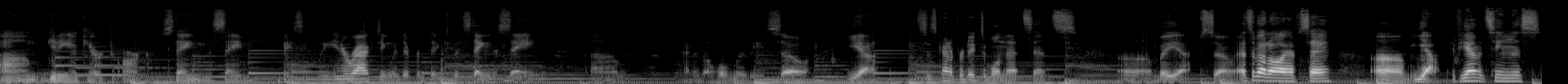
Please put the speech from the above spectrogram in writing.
um, getting a character arc, staying the same, basically. Interacting with different things, but staying the same, um, kind of the whole movie. So, yeah, this is kind of predictable in that sense. Um, but yeah, so that's about all I have to say. Um, yeah, if you haven't seen this,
